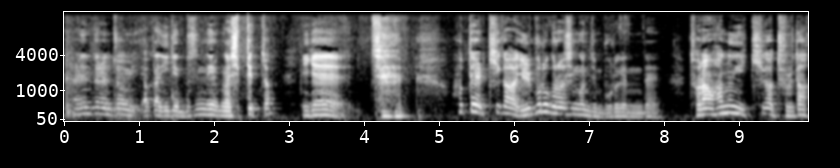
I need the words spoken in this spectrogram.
달님들은 좀 약간 이게 무슨 일인가 싶겠죠? 이게 제 호텔 키가 일부러 그러신 건지 모르겠는데 저랑 환웅이 키가 둘 다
